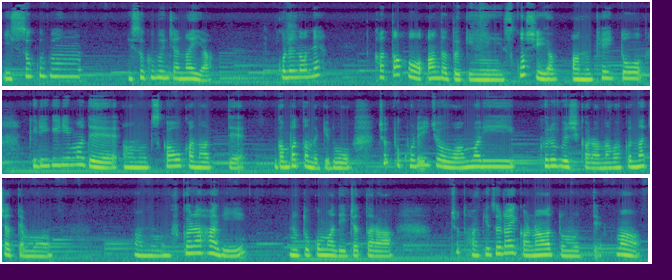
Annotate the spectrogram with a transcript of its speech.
1足分1足分じゃないや。これのね片方編んだ時に少しやあの毛糸ギリギリまであの使おうかなって頑張ったんだけどちょっとこれ以上はあんまりくるぶしから長くなっちゃってもあのふくらはぎのとこまでいっちゃったらちょっと履きづらいかなと思って。まあ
